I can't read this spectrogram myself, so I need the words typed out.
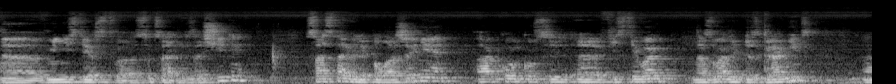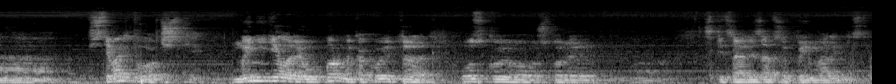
э, в Министерство социальной защиты, составили положение о конкурсе, э, фестиваль назвали «Без границ», фестиваль творческий. Мы не делали упор на какую-то узкую, что ли, специализацию по инвалидности.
